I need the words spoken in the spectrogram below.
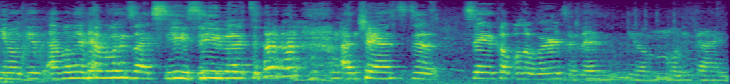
you know, give Evelyn, Evelyn's like, see, see, but a chance to say a couple of words and then, you know, Monica and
